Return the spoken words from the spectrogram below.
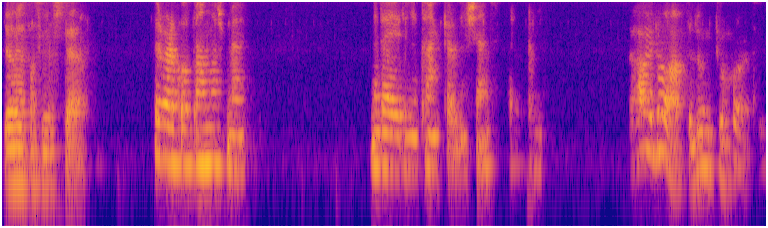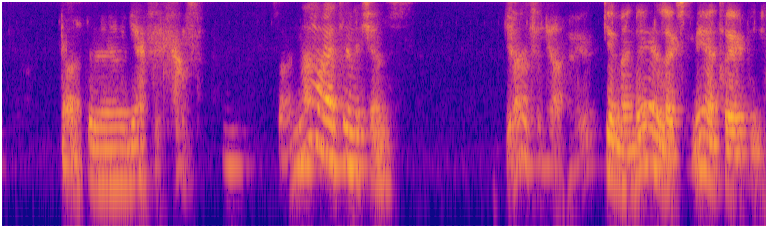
Det är nästan som en spärr. Hur har det gått annars med men det är ju dina tankar och din känsla. Ja, idag har jag haft det lugnt och skönt. Jag har haft det jäkligt mm. Så nej, jag tror det känns... Jag funderar mycket, men det är liksom mer typ...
